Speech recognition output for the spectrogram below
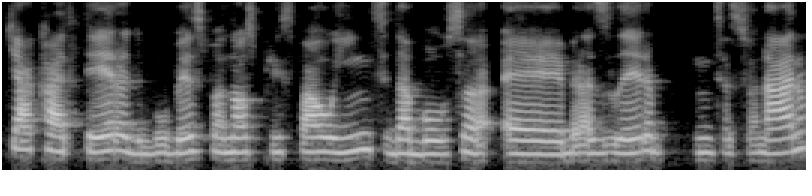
que a carteira do Bovespa, nosso principal índice da bolsa é, brasileira, índice acionário,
